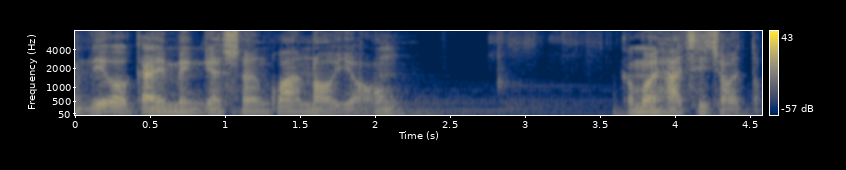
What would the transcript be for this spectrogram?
呢個計命嘅相關內容。咁我哋下次再讀。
